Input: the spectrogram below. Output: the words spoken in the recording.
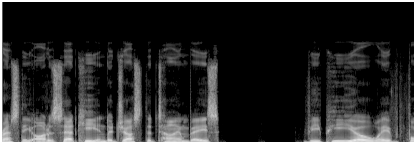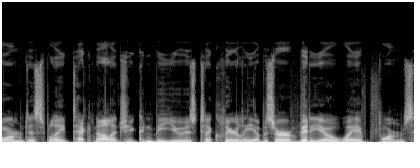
press the AutoSet key and adjust the time base. VPO waveform display technology can be used to clearly observe video waveforms.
